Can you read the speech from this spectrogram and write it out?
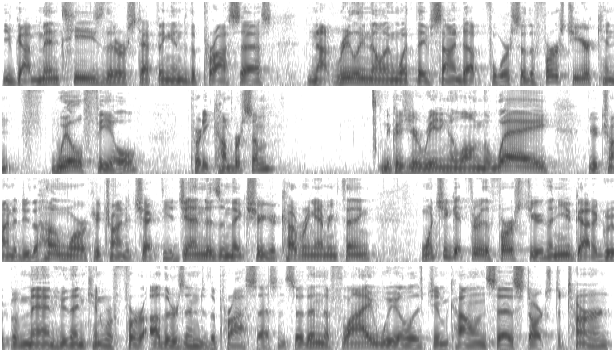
You've got mentees that are stepping into the process, not really knowing what they've signed up for. So the first year can will feel pretty cumbersome because you're reading along the way, you're trying to do the homework, you're trying to check the agendas and make sure you're covering everything. Once you get through the first year, then you've got a group of men who then can refer others into the process. And so then the flywheel, as Jim Collins says, starts to turn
